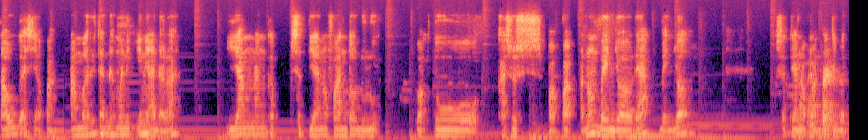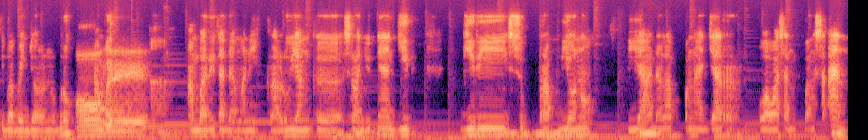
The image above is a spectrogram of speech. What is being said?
tahu gak siapa? Ambarita Damanik ini adalah yang nangkep Setia Novanto dulu waktu kasus Papa non benjol ya benjol Setia Novanto tiba-tiba benjol nubruk oh, Ambar, iya, iya. Uh, Ambarita Damanik lalu yang ke selanjutnya Giri, Giri Suprabdiono dia adalah pengajar wawasan kebangsaan.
